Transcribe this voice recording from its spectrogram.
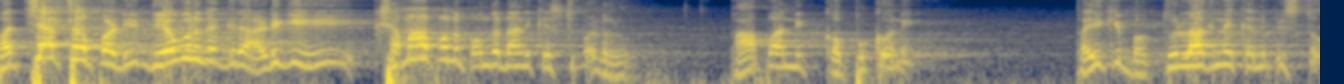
పశ్చాత్తాపడి దేవుని దగ్గర అడిగి క్షమాపణ పొందడానికి ఇష్టపడరు. పాపాన్ని కప్పుకొని పైకి భక్తుల్లాగానే కనిపిస్తూ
